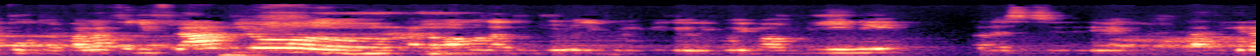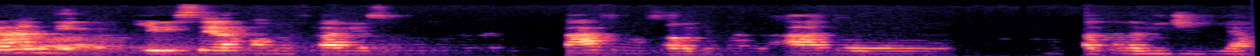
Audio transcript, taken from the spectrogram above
appunto hai parlato di Flavio, parlavamo l'altro giorno di quel video di voi bambini, adesso siete diventati grandi, ieri sera quando Flavio è stato ricordato, non so, avete parlato, come è stata la vigilia.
